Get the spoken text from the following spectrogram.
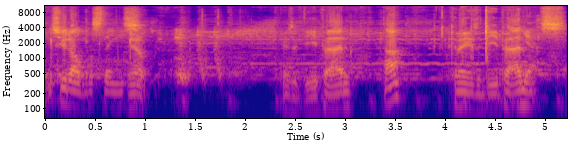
And shoot all those things. Yep. Here's a D-pad. Huh? Can I use a D-pad? Yes.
